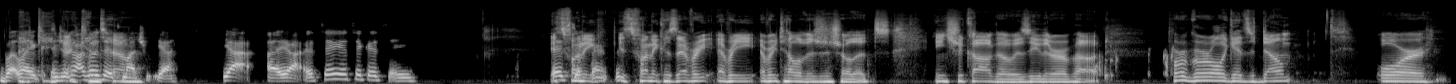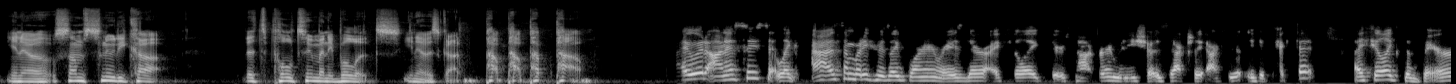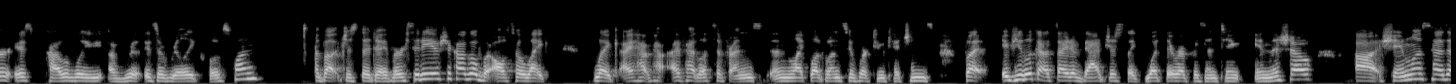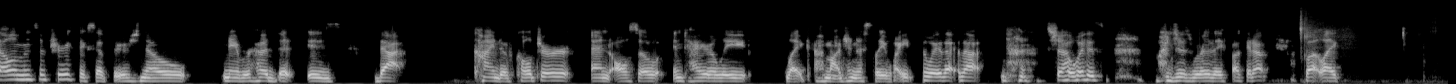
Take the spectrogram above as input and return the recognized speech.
but like can- in chicago it's tell. much yeah yeah uh, yeah it's a it's a good city It's, It's funny. different. It's funny because every every every television show that's in Chicago is either about poor girl gets dumped or you know some snooty cop that's pulled too many bullets. You know, it's got pow pow pow pow. I would honestly say, like, as somebody who's like born and raised there, I feel like there's not very many shows that actually accurately depict it. I feel like The Bear is probably a re- is a really close one about just the diversity of Chicago, but also like like I have I've had lots of friends and like loved ones who've worked in kitchens. But if you look outside of that, just like what they're representing in the show, uh, Shameless has elements of truth, except there's no neighborhood that is that kind of culture and also entirely like homogeneously white the way that that show is, which is where they fuck it up. But like,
